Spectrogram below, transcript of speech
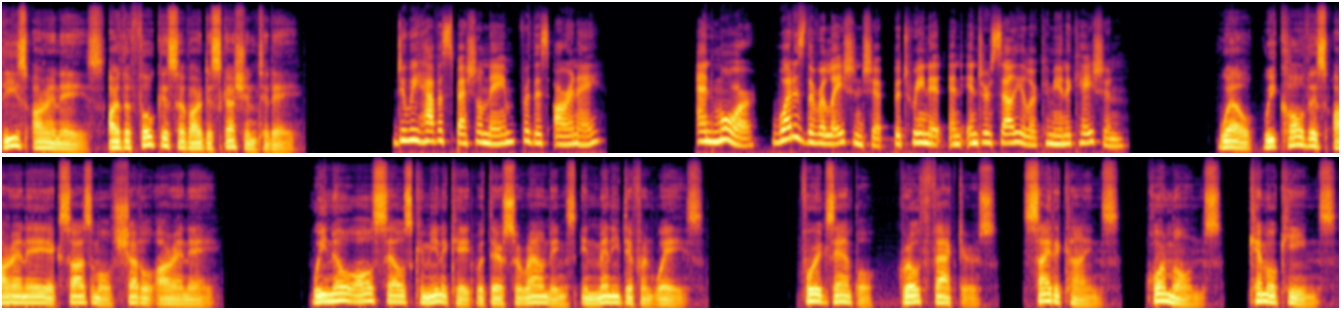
these RNAs are the focus of our discussion today. Do we have a special name for this RNA? And more, what is the relationship between it and intercellular communication? Well, we call this RNA exosomal shuttle RNA. We know all cells communicate with their surroundings in many different ways. For example, growth factors, cytokines, hormones, chemokines,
